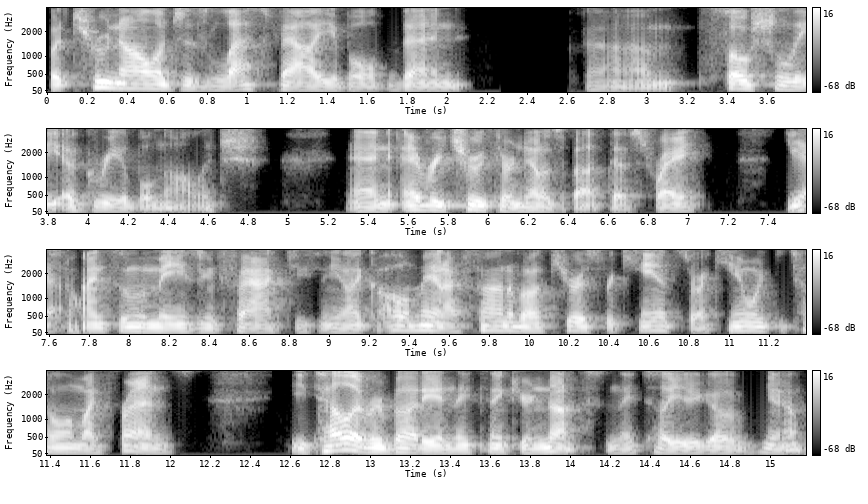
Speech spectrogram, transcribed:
but true knowledge is less valuable than um, socially agreeable knowledge. And every truther knows about this, right? You yeah. find some amazing fact. You think you're like, oh man, I found about cures for cancer. I can't wait to tell all my friends. You tell everybody, and they think you're nuts, and they tell you to go, you know,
